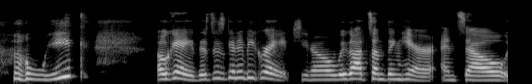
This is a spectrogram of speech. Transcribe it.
a week, okay, this is going to be great. You know, we got something here. And so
